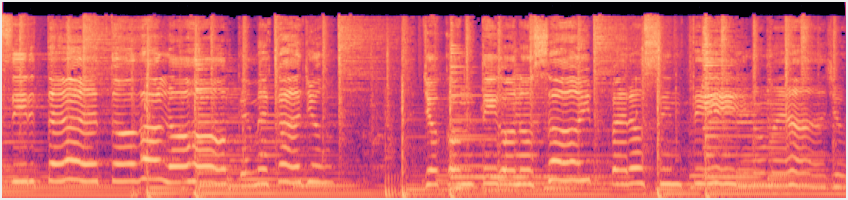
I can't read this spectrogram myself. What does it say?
decirte todo lo que me callo. Yo contigo no soy, pero sin ti no me hallo.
